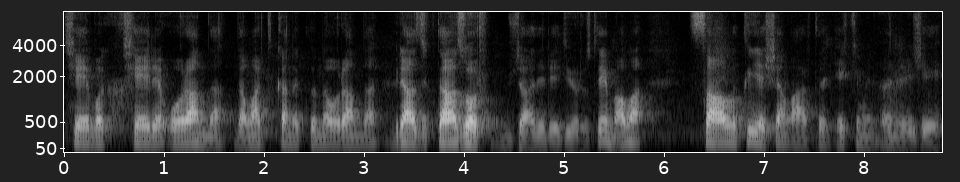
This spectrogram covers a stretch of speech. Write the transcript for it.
şeye bak şeyle oranla, damar tıkanıklığına oranla birazcık daha zor mücadele ediyoruz değil mi? Ama sağlıklı yaşam artı hekimin önereceği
